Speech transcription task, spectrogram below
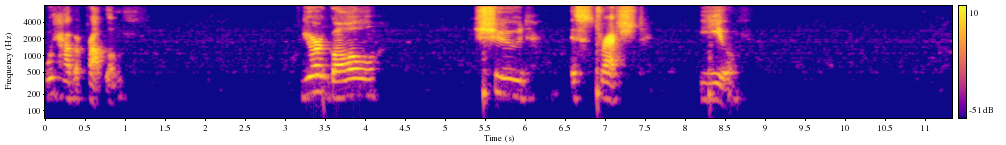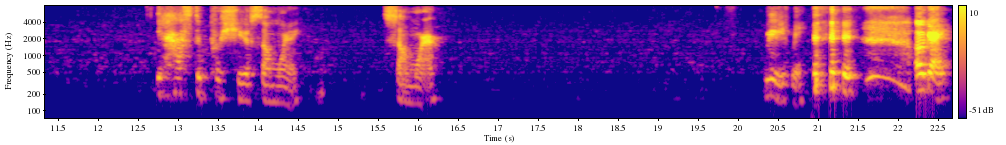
we have a problem. Your goal should stretch you. It has to push you somewhere somewhere. Believe me. okay.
